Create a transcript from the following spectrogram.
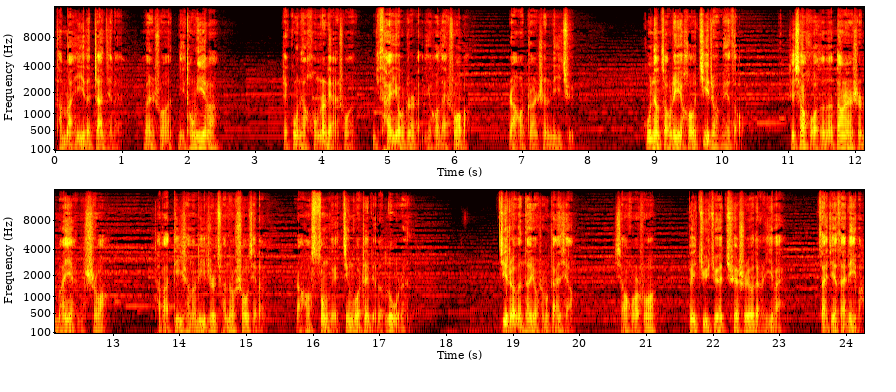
他满意的站起来问说：“你同意了？”这姑娘红着脸说：“你太幼稚了，以后再说吧。”然后转身离去。姑娘走了以后，记者没走。这小伙子呢，当然是满眼的失望。他把地上的荔枝全都收起来了，然后送给经过这里的路人。记者问他有什么感想，小伙说：“被拒绝确实有点意外，再接再厉吧。”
